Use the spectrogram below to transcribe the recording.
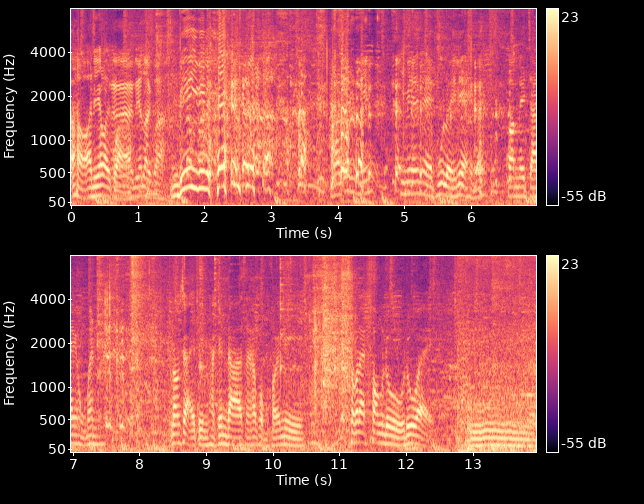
อ๋ออันนี้อร่อยกว่า อันนี้อร่อยกว่าพี่พี่เบนมาเล่นมิ้นพี่ไม่ได้ไม่ได้พูดเลยเนี่ยเห็นไหมความในใจของมัน นอกจากไอติมฮาเกนดาสนะครับผมเขาจะมีช็อกโกแลตฟองดูด้วยอืม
